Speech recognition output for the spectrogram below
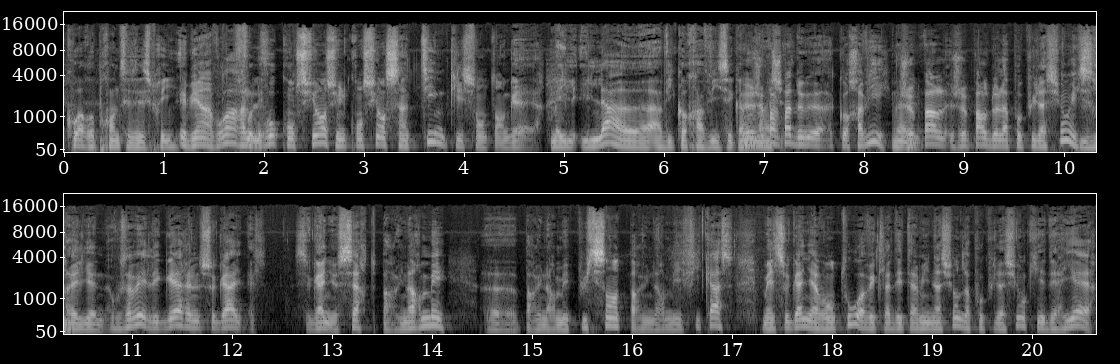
quoi, reprendre ses esprits? Eh bien, avoir à nouveau conscience, une conscience intime qu'ils sont en guerre. Mais il l'a euh, à Kochavi, c'est quand même. Je ne parle pas de Kochavi, je parle, je parle de la population israélienne. Vous savez, les guerres, elles se gagnent, elles se gagnent certes par une armée, euh, par une armée puissante, par une armée efficace, mais elle se gagne avant tout avec la détermination de la population qui est derrière.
